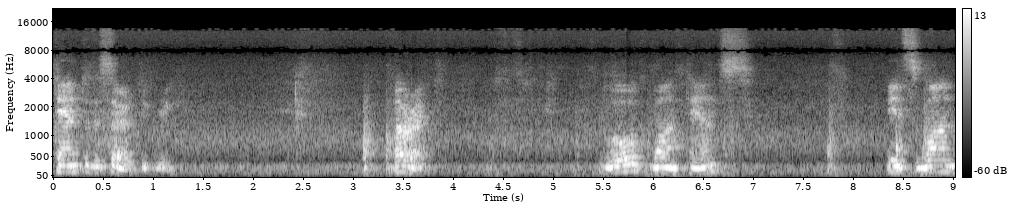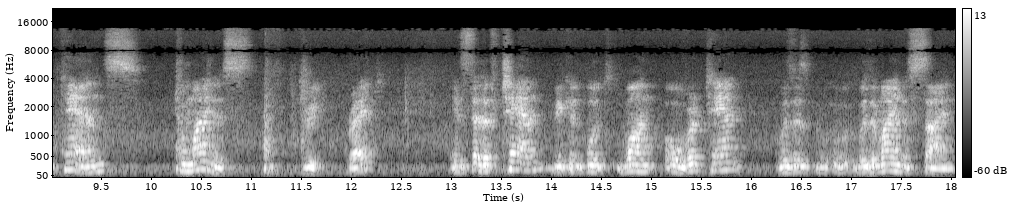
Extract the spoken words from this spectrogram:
10 to the third degree. All right. Log 1 tenth, it's 1 tenth to minus 3, right? Instead of 10, we can put 1 over 10 with a, with a minus sign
